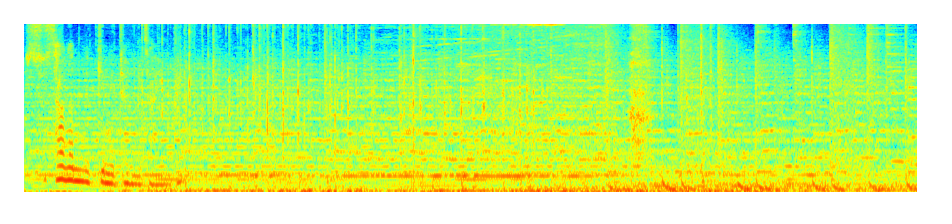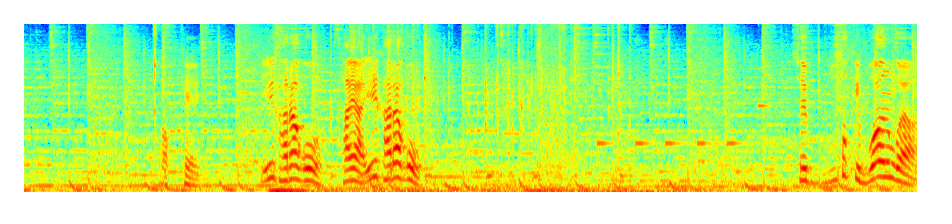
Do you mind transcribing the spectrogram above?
수상한 느낌이 드는 자인데 오케이 1 가라고. 4야 1 가라고. 쟤 무섭게 뭐하는 거야?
